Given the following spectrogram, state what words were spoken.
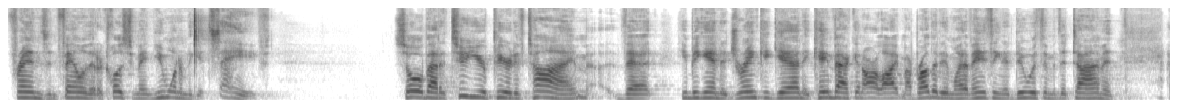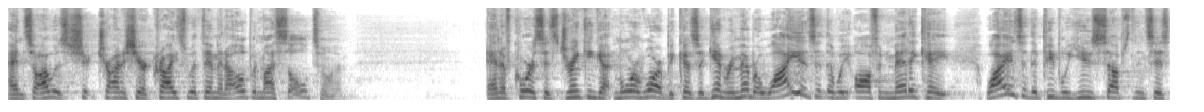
friends and family that are close to you, man, you want them to get saved. So, about a two year period of time, that he began to drink again. He came back in our life. My brother didn't want to have anything to do with him at the time. And, and so I was trying to share Christ with him, and I opened my soul to him. And of course, his drinking got more and more because, again, remember, why is it that we often medicate? Why is it that people use substances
